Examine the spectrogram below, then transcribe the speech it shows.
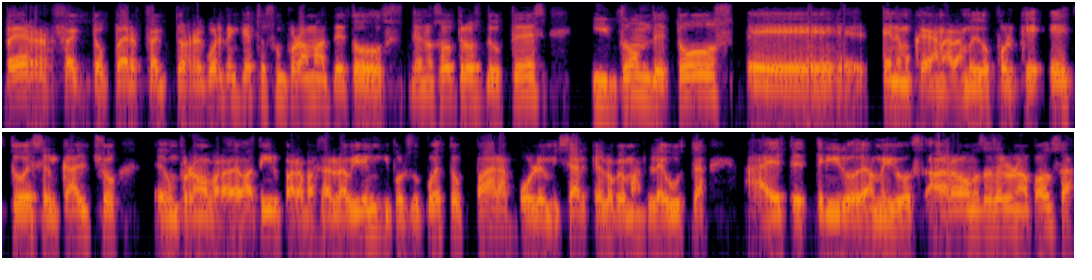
Perfecto, perfecto. Recuerden que esto es un programa de todos, de nosotros, de ustedes y donde todos eh, tenemos que ganar, amigos, porque esto es el calcho, es un programa para debatir, para pasarla bien y por supuesto para polemizar, que es lo que más le gusta a este trío de amigos. Ahora vamos a hacer una pausa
